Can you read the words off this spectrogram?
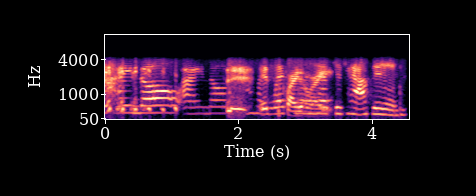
I know, I know. I'm like, It's what quite all right. heck just happened?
